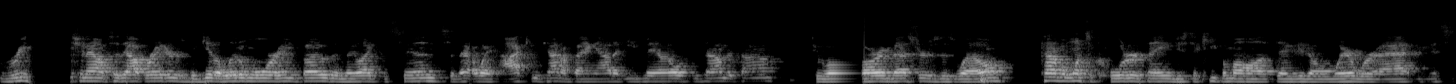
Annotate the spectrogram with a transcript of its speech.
reaching out to the operators to get a little more info than they like to send. So that way I can kind of bang out an email from time to time to our investors as well. Kind of a once a quarter thing just to keep them all updated on where we're at. And this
